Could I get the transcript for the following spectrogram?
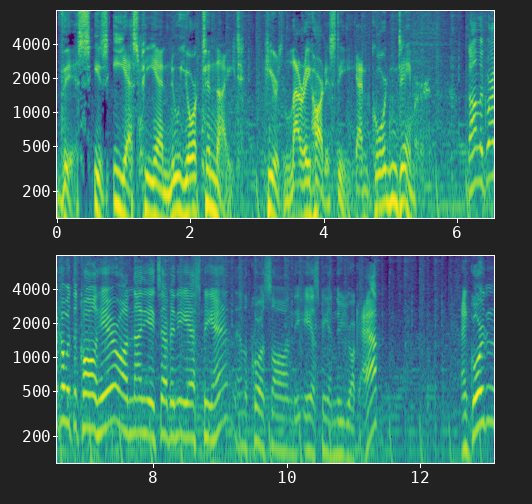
This is ESPN New York Tonight. Here's Larry Hardesty and Gordon Damer. Don LaGreca with the call here on 98.7 ESPN and, of course, on the ESPN New York app. And, Gordon,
